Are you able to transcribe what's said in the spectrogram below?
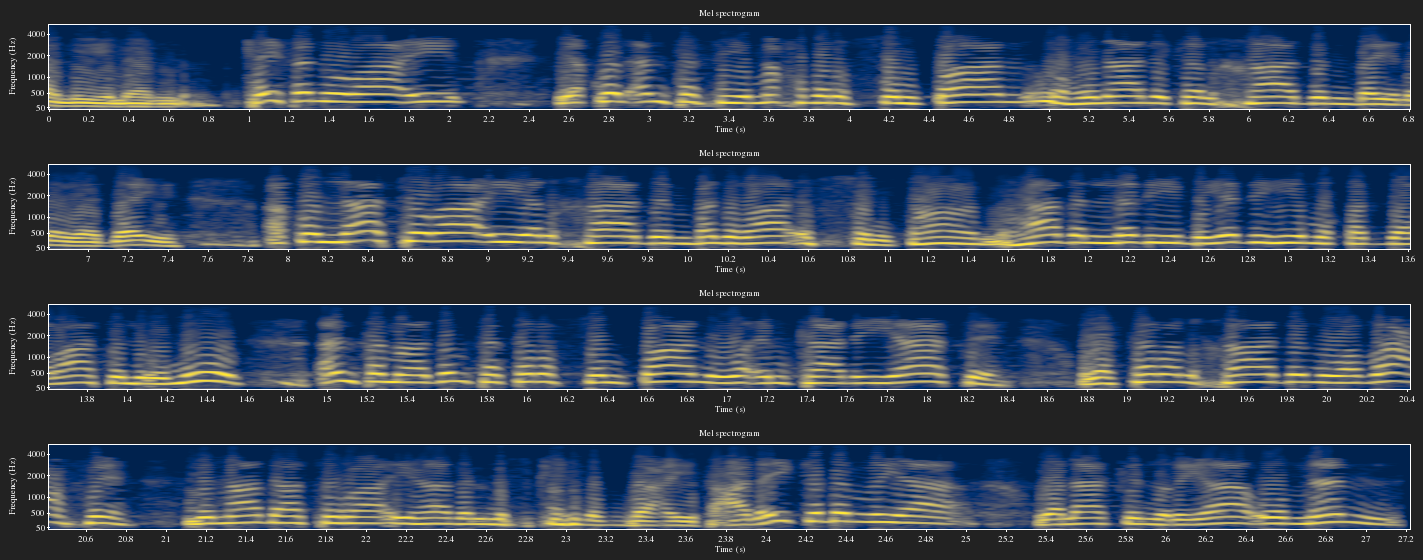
قليلا. كيف نرائي يقول أنت في محضر السلطان وهنالك الخادم بين يديه. أقول لا ترائي الخادم بل رائي السلطان. هذا الذي بيده مقدرات الأمور. أنت ما دمت ترى السلطان وإمكانياته وترى الخادم وضعفه. لماذا ترائي هذا المسكين الضعيف؟ عليك بالرياء. ولكن رياء من؟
